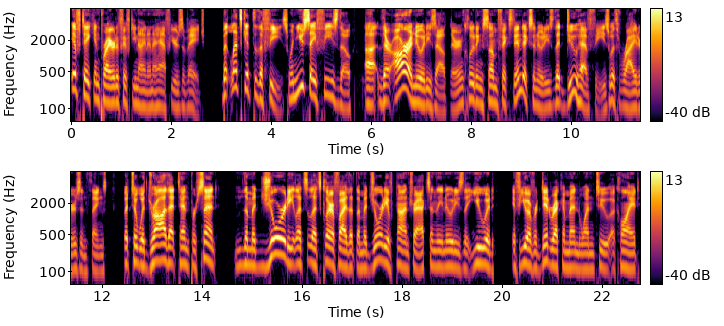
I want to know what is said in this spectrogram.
if taken prior to 59 and a half years of age. But let's get to the fees. When you say fees, though, uh, there are annuities out there, including some fixed index annuities, that do have fees with riders and things. But to withdraw that 10%, the majority let's let's clarify that the majority of contracts and the annuities that you would if you ever did recommend one to a client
